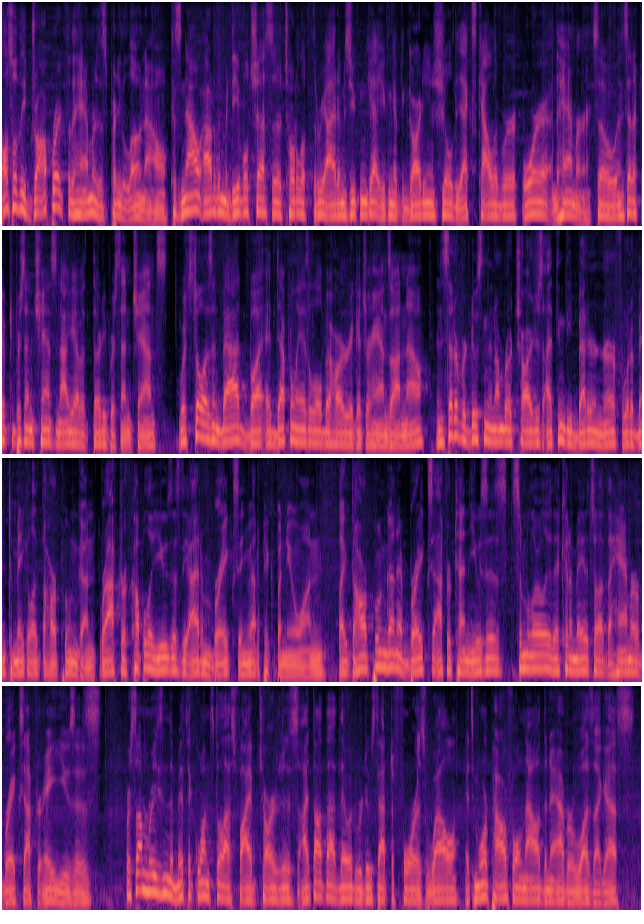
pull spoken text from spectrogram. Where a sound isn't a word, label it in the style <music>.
Also, the drop rate for the hammers is pretty low now, because now out of the medieval chest, there's a total of three items you can get. You can get the Guardian Shield, the Excalibur, or the hammer. So instead of 50% chance, now you have a 30% chance, which still isn't bad, but it definitely is a little bit harder to get your hands on now. Instead of reducing the number of charges, I think the better nerf would have been to make it like the Harpoon Gun, where after a couple of uses, the item breaks and you got to pick up a new one. Like the Harpoon Gun, it breaks after 10 uses. Similarly, they could have made it so that the hammer breaks after 8 uses. For some reason, the Mythic one still has 5 charges. I thought that they would reduce that to 4 as well. It's more powerful now than it ever was, I guess.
